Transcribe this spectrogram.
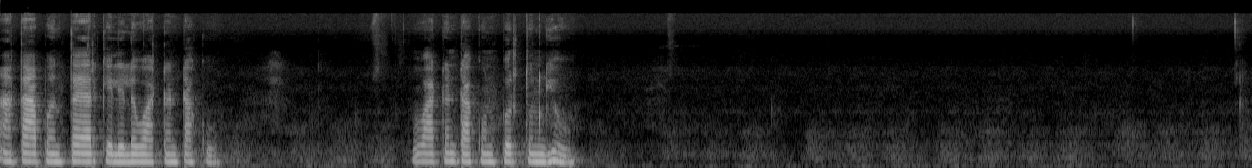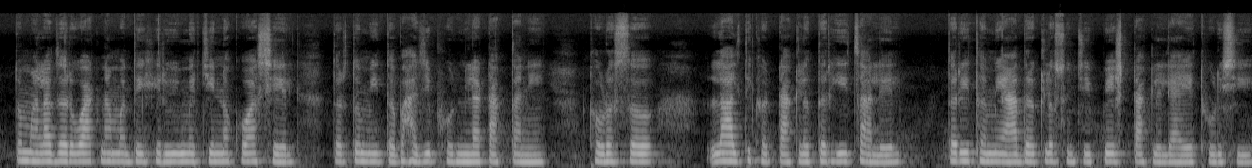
आता आपण तयार केलेलं वाटण टाकू. वाटण टाकून परतून घेऊ. तुम्हाला जर वाटणामध्ये हिरवी मिरची नको असेल तर तुम्ही इथं भाजी फोडणीला टाकताना थोडंसं लाल तिखट टाकलं तरीही चालेल. तर इथं मी अद्रक लसूणची पेस्ट टाकलेली आहे थोडीशी.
